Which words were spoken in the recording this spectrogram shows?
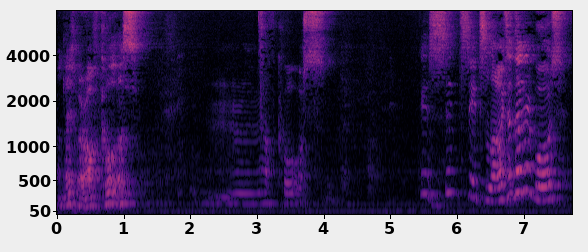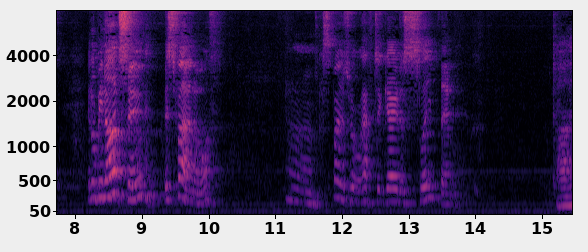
unless we're off course. Mm, of course. Yes, it's, it's lighter than it was. It'll be night soon, this far north. Hmm, I suppose we'll have to go to sleep then. Tired?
